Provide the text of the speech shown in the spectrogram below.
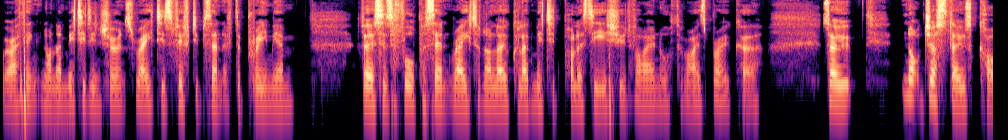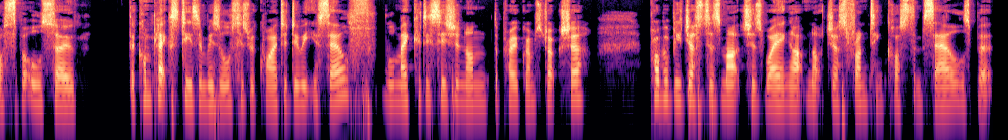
where I think non admitted insurance rate is 50% of the premium versus a 4% rate on a local admitted policy issued via an authorised broker. So, not just those costs, but also the complexities and resources required to do it yourself will make a decision on the program structure, probably just as much as weighing up not just fronting costs themselves, but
